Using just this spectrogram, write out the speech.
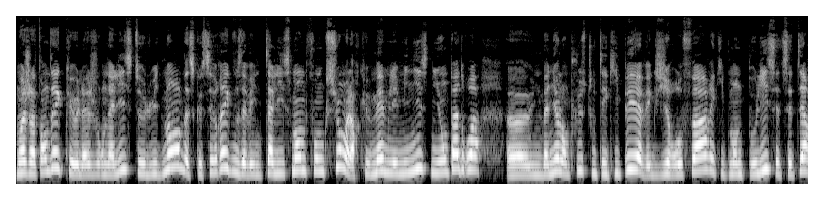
Moi, j'attendais que la journaliste lui demande, parce que c'est vrai que vous avez une talisman de fonction, alors que même les ministres n'y ont pas droit. Euh, une bagnole en plus tout équipée avec gyrophare, équipement de police, etc.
